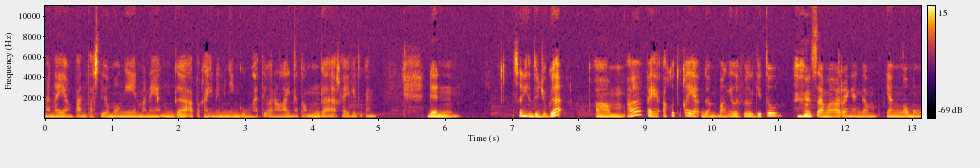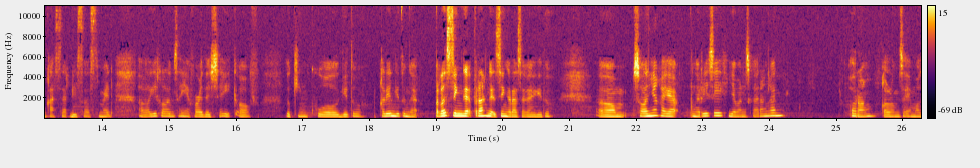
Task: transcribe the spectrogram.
Mana yang pantas diomongin mana yang enggak apakah ini menyinggung hati orang lain atau enggak kayak gitu kan. Dan selain itu juga um, apa ya aku tuh kayak gampang ilfil gitu sama orang yang yang ngomong kasar di sosmed. Apalagi kalau misalnya for the sake of looking cool gitu. Kalian gitu nggak? Pernah sih nggak pernah nggak sih ngerasa kayak gitu? Um, soalnya kayak ngeri sih zaman sekarang kan. Orang kalau misalnya mau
